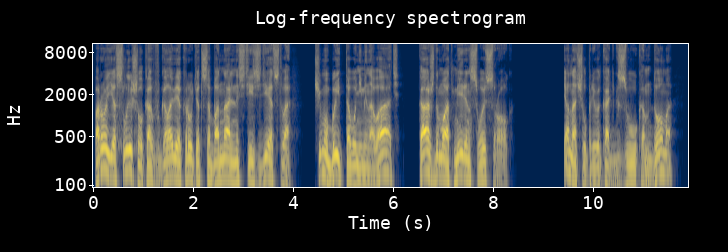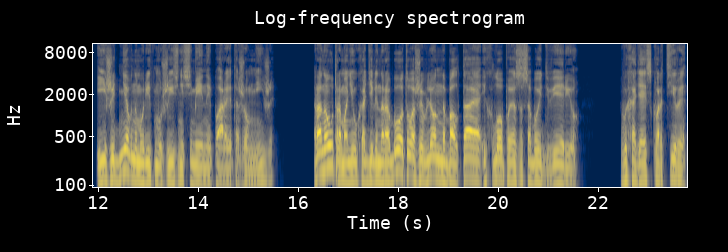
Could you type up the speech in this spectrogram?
Порой я слышал, как в голове крутятся банальности из детства, чему быть, того не миновать, каждому отмерен свой срок. Я начал привыкать к звукам дома и ежедневному ритму жизни семейной пары этажом ниже. Рано утром они уходили на работу, оживленно болтая и хлопая за собой дверью. Выходя из квартиры,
